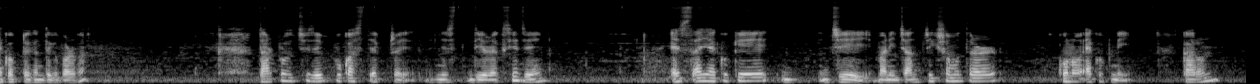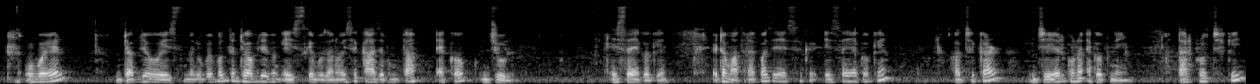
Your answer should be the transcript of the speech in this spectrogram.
এককটা এখান থেকে পারবা তারপর হচ্ছে যে ফোকাস একটা জিনিস দিয়ে রাখছি যে এসআই এককে যে মানে যান্ত্রিক সমতার কোনো একক নেই। কারণ উভয়ের ডাব্লিউ এস মানে উভয় বলতে ডাব্লিউ এবং এইচ কে বোঝানো হয়েছে কাজ এবং তাপ একক জুল। এসআই এককে, এটা মাথায় রাখবা যে এস এসআই এককে হচ্ছে কার যে এর কোনো একক নেই। তারপর হচ্ছে কি,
